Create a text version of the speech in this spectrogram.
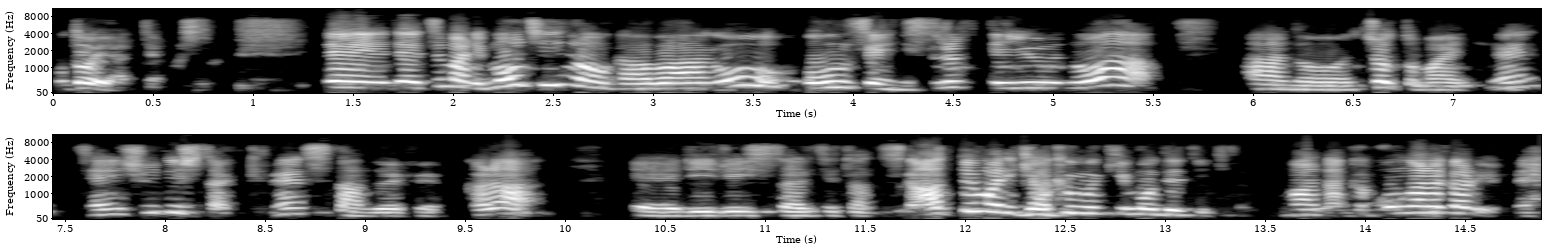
ことをやってました。で、で、つまり文字の側を音声にするっていうのは、あの、ちょっと前にね、先週でしたっけね、スタンド FM から、えー、リリースされてたんですが、あっという間に逆向きも出てきた。まあなんかこんがらがるよね。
